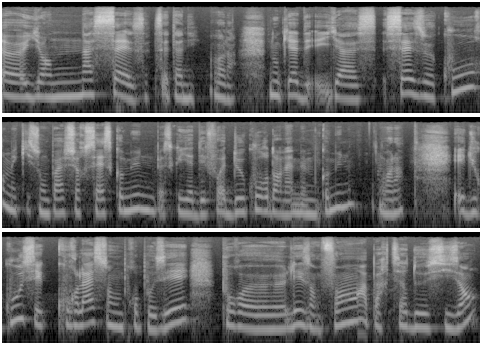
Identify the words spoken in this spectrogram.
il y en a 16 cette année. Voilà. Donc il y, a 16 cours, mais qui sont pas sur 16 communes, parce qu'il y a des fois deux cours dans la même commune. Voilà. Et du coup, ces cours-là sont proposés pour euh, les enfants à partir de 6 ans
